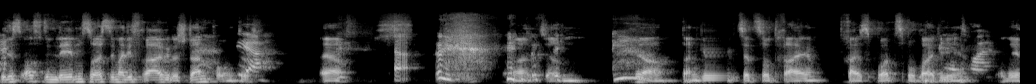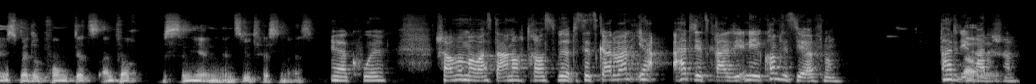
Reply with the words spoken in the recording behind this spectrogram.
wie das oft im Leben so ist, immer die Frage des Standpunktes. Ja. Ja. ja. Und, ähm, ja, dann gibt es jetzt so drei, drei Spots, wobei ja, der Lebensmittelpunkt jetzt einfach ein bisschen hier in, in, Südhessen ist. Ja, cool. Schauen wir mal, was da noch draus wird. Ist jetzt gerade wann? Ja, hattet jetzt gerade die, nee, kommt jetzt die Eröffnung. Hattet ihr um, gerade schon?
